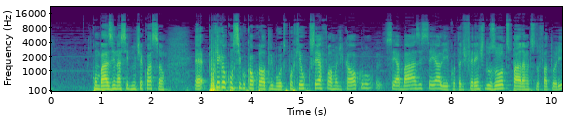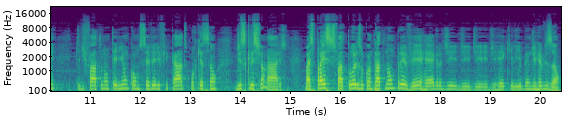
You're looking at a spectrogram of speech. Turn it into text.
com base na seguinte equação. É, por que, que eu consigo calcular o tributo? Porque eu sei a forma de cálculo, sei a base, sei a alíquota, diferente dos outros parâmetros do fator I, que de fato não teriam como ser verificados porque são discricionários. Mas para esses fatores, o contrato não prevê regra de, de, de, de reequilíbrio e de revisão.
